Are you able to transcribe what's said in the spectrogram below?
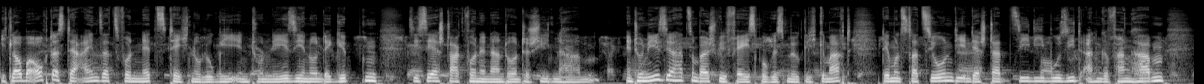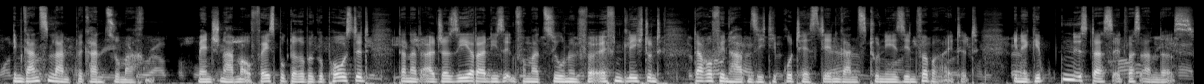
Ich glaube auch, dass der Einsatz von Netztechnologie in Tunesien und Ägypten sich sehr stark voneinander unterschieden haben. In Tunesien hat zum Beispiel Facebook es möglich gemacht, Demonstrationen, die in der Stadt Sidi Bouzid angefangen haben, im ganzen Land bekannt zu machen. Menschen haben auf Facebook darüber gepostet, dann hat Al Jazeera diese Informationen veröffentlicht und daraufhin haben sich die Proteste in ganz Tunesien verbreitet. In Ägypten ist das etwas anders.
